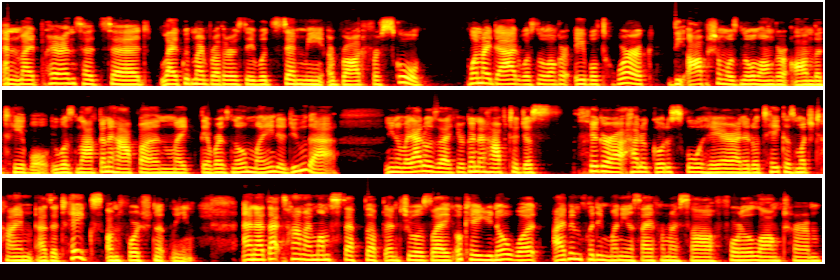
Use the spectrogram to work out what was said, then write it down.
And my parents had said, like with my brothers, they would send me abroad for school. When my dad was no longer able to work, the option was no longer on the table. It was not going to happen. Like there was no money to do that. You know, my dad was like, you're going to have to just figure out how to go to school here and it'll take as much time as it takes, unfortunately. And at that time, my mom stepped up and she was like, okay, you know what? I've been putting money aside for myself for the long term,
